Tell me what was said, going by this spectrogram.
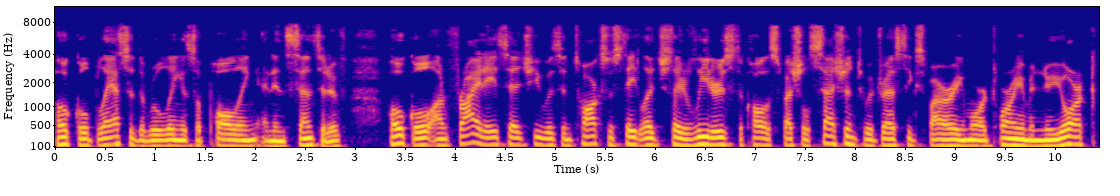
Hochul blasted the ruling as appalling and insensitive. Hochul on Friday said she was in talks with state legislative leaders to call a special session to address the expiring moratorium in New York.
